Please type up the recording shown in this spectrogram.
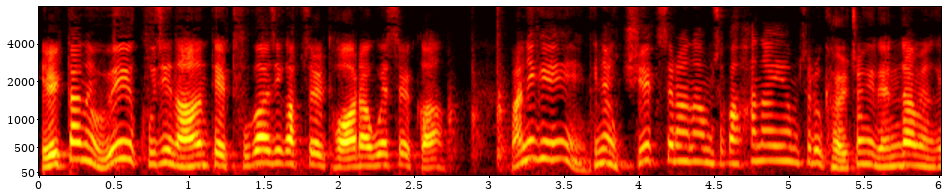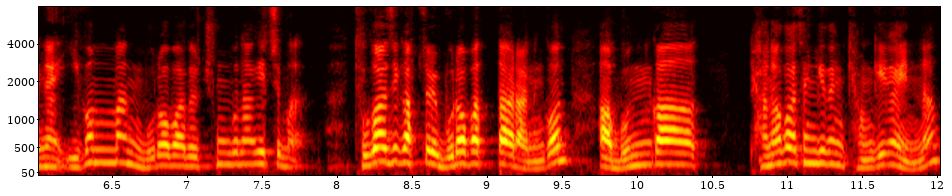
일단은 왜 굳이 나한테 두 가지 값을 더하라고 했을까? 만약에 그냥 gx라는 함수가 하나의 함수로 결정이 된다면 그냥 이것만 물어봐도 충분하겠지만 두 가지 값을 물어봤다라는 건 아 뭔가 변화가 생기는 경계가 있나?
